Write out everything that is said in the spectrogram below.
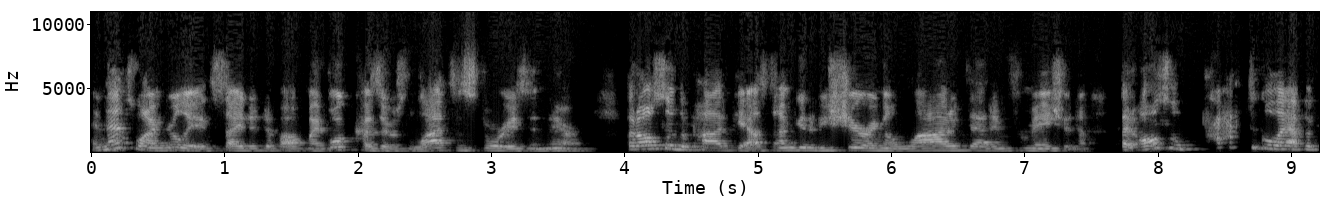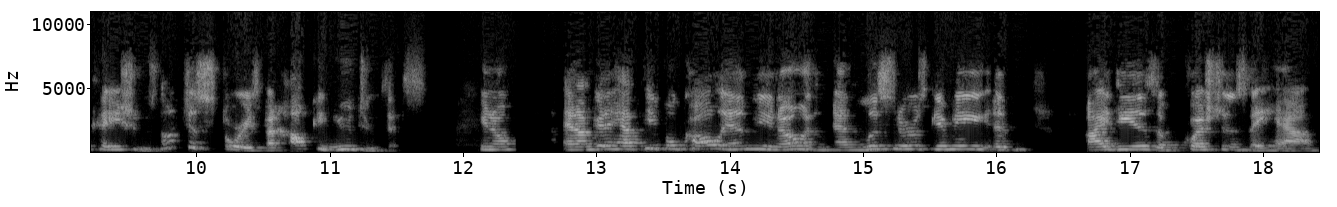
And that's why I'm really excited about my book because there's lots of stories in there. But also the podcast, I'm going to be sharing a lot of that information, but also practical applications, not just stories, but how can you do this? You know, and I'm going to have people call in, you know, and, and listeners give me uh, ideas of questions they have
